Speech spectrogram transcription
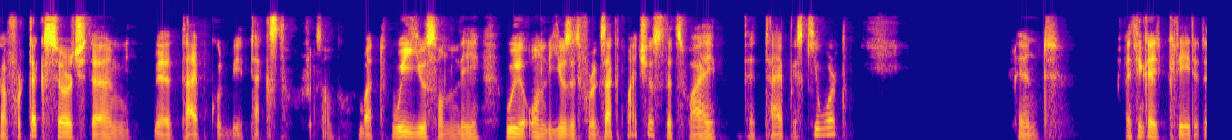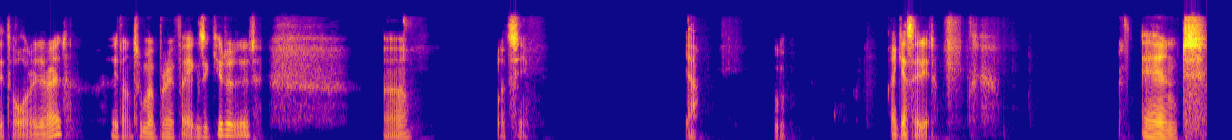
uh, for text search, then the type could be text, for example. But we use only we only use it for exact matches. That's why the type is keyword. And I think I created it already, right? I don't remember if I executed it. Uh, let's see. Yeah, hmm. I guess I did. And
